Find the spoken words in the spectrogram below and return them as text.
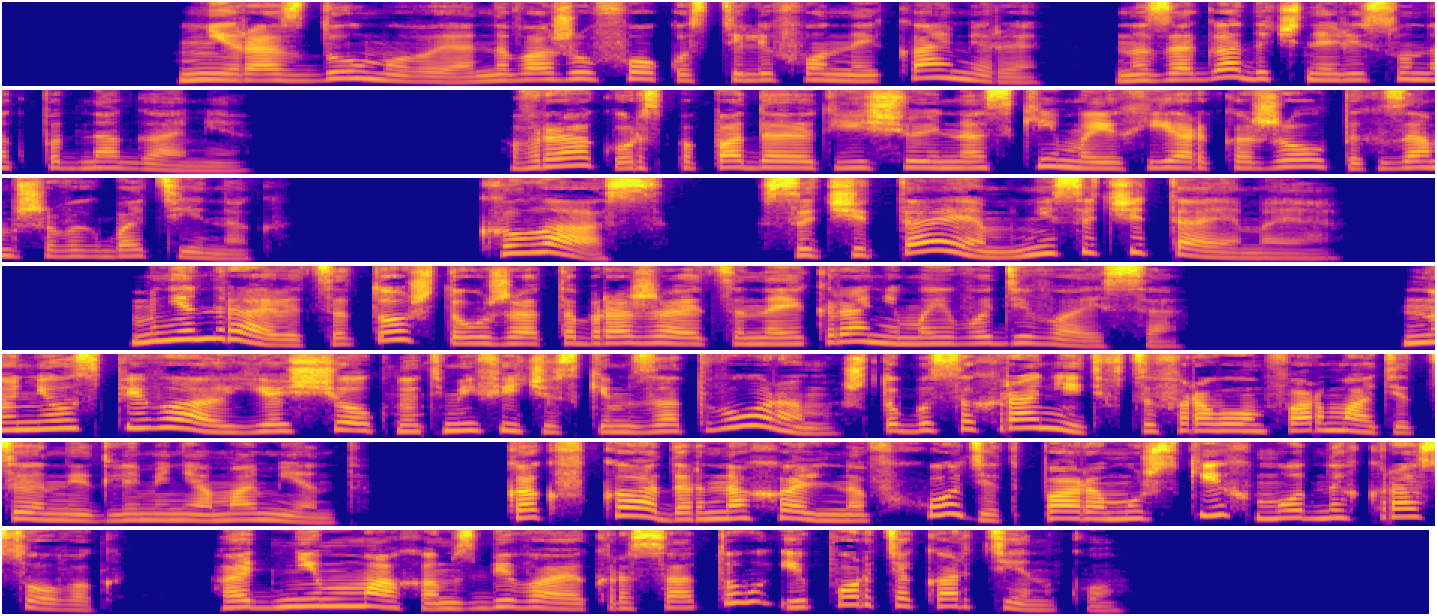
Не раздумывая, навожу фокус телефонной камеры на загадочный рисунок под ногами. В ракурс попадают еще и носки моих ярко-желтых замшевых ботинок. Класс! Сочетаем несочетаемое. Мне нравится то, что уже отображается на экране моего девайса. Но не успеваю я щелкнуть мифическим затвором, чтобы сохранить в цифровом формате ценный для меня момент. Как в кадр нахально входит пара мужских модных кроссовок, одним махом сбивая красоту и портя картинку.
